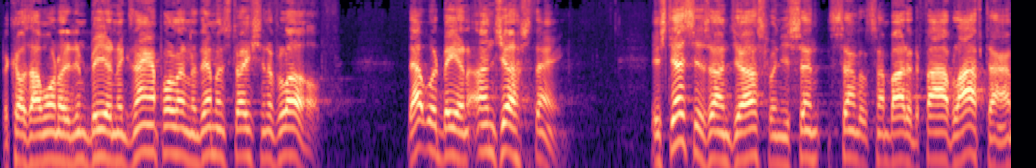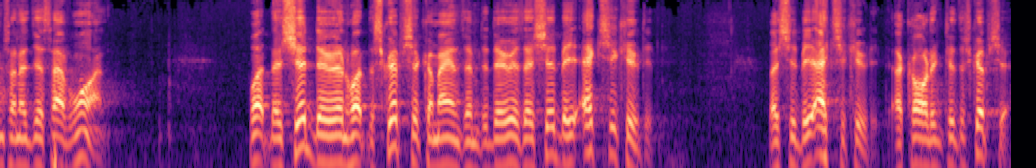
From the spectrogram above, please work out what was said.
because I wanted him to be an example and a demonstration of love. That would be an unjust thing. It's just as unjust when you send, send somebody to five lifetimes when they just have one. What they should do and what the scripture commands them to do is they should be executed. They should be executed according to the scripture.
